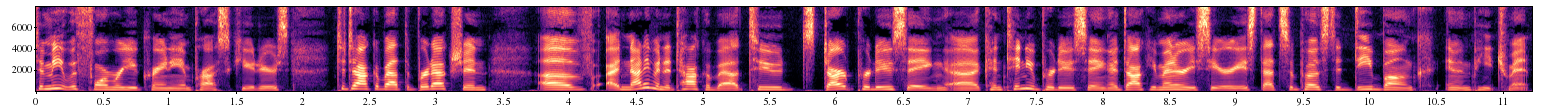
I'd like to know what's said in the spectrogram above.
to meet with former Ukrainian prosecutors to talk about the production of, uh, not even to talk about, to start producing, uh, continue producing a documentary series that's supposed to debunk impeachment.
